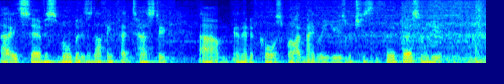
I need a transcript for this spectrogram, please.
Uh, it's serviceable, but it's nothing fantastic. Um, and then of course what I mainly use, which is the third person view.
